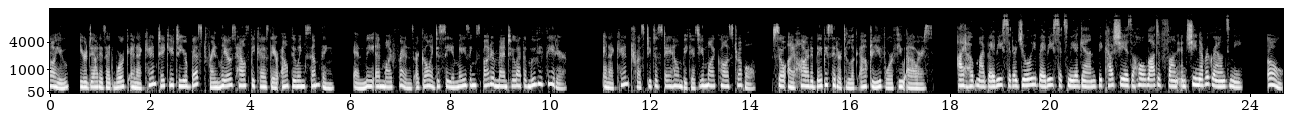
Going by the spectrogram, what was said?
Caillou, your dad is at work and I can't take you to your best friend Leo's house because they're out doing something. And me and my friends are going to see Amazing Spider-Man 2 at the movie theater. And I can't trust you to stay home because you might cause trouble. So I hired a babysitter to look after you for a few hours. I hope my babysitter Julie babysits me again because she is a whole lot of fun and she never grounds me. Oh.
